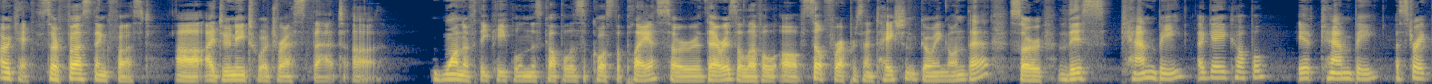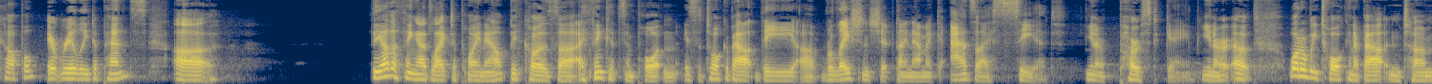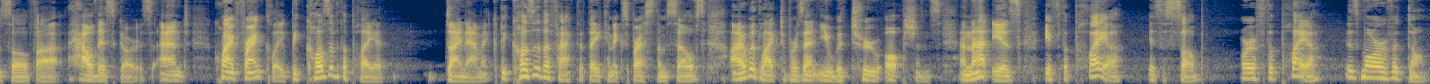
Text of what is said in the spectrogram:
Okay, so first thing first, uh, I do need to address that uh, one of the people in this couple is, of course, the player. So there is a level of self representation going on there. So this can be a gay couple, it can be a straight couple. It really depends. Uh, the other thing I'd like to point out, because uh, I think it's important, is to talk about the uh, relationship dynamic as I see it. You know, post game. You know, uh, what are we talking about in terms of uh, how this goes? And quite frankly, because of the player dynamic, because of the fact that they can express themselves, I would like to present you with two options. And that is if the player is a sub or if the player is more of a dom,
